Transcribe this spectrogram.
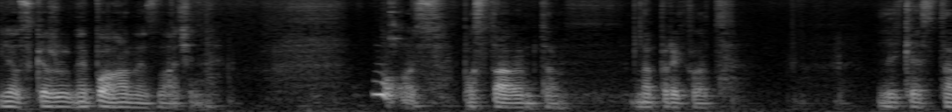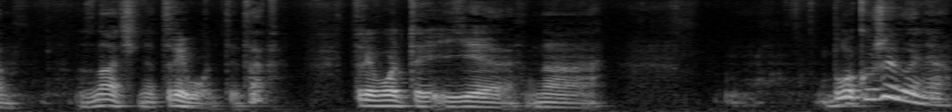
я скажу, непогане значення. Ну, ось поставимо там, наприклад, якесь там значення 3 вольти, так? 3 вольти є на блоку живлення,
